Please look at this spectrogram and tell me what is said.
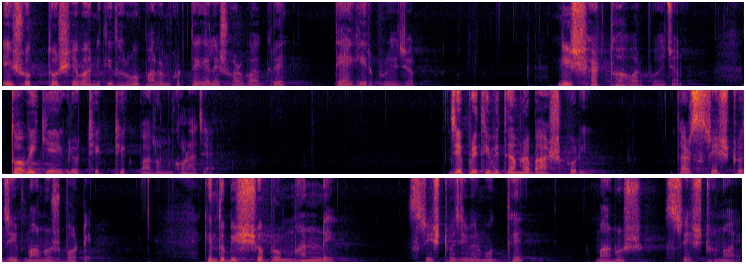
এই সত্য, সেবা, নীতি, ধর্ম পালন করতে গেলে সর্বাগ্রে ত্যাগের প্রয়োজন, নিঃস্বার্থ হওয়ার প্রয়োজন। তবে গিয়ে এগুলো ঠিক ঠিক পালন করা যায়। যে পৃথিবীতে আমরা বাস করি, তার শ্রেষ্ঠ জীব মানুষ বটে। কিন্তু বিশ্ব ব্রহ্মাণ্ডে সৃষ্ট জীবের মধ্যে মানুষ শ্রেষ্ঠ নয়।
